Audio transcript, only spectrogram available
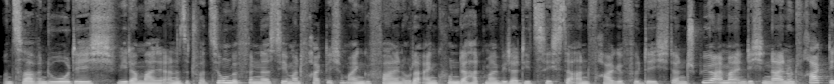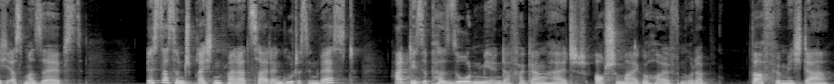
Und zwar, wenn du dich wieder mal in einer Situation befindest, jemand fragt dich um einen Gefallen oder ein Kunde hat mal wieder die zigste Anfrage für dich, dann spür einmal in dich hinein und frag dich erstmal selbst, ist das entsprechend meiner Zeit ein gutes Invest? Hat diese Person mir in der Vergangenheit auch schon mal geholfen oder war für mich da?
